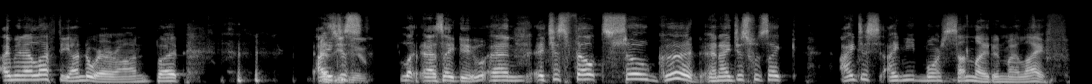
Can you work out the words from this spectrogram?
I mean, I left the underwear on, but I just as I do, and it just felt so good, and I just was like, I just I need more sunlight in my life,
